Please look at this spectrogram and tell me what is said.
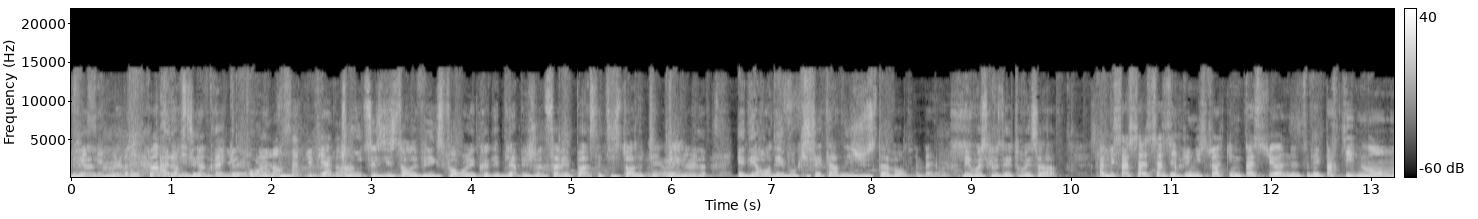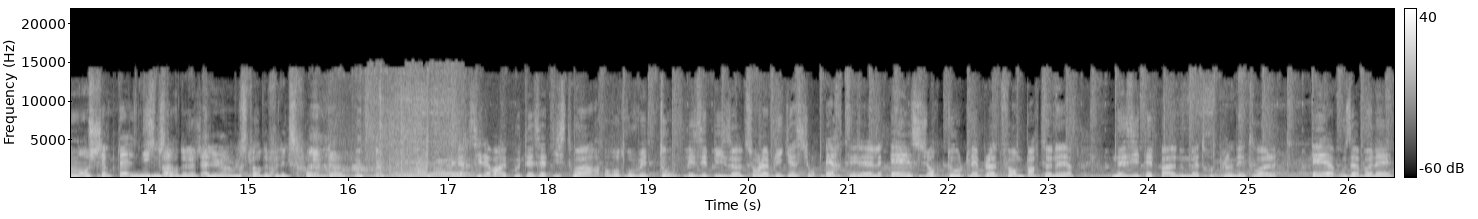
Bien c'est joué. une vraie histoire, Alors c'est vrai que pour le coup, l'ancêtre du Viagra. toutes ces histoires de Félix Faure, on les connaît bien, mais je ne savais pas cette histoire de la petite Ben oui. pilule et des rendez-vous qui s'éternisent juste avant. Ben oui. Mais où est-ce que vous avez trouvé ça? Ah mais ça, ça, ça, c'est une histoire qui me passionne. Ça fait partie de mon, mon cheptel d'histoires. L'histoire de la pilule ou dans l'histoire de Félix Faure Les deux. Merci d'avoir écouté cette histoire. Retrouvez tous les épisodes sur l'application RTL et sur toutes les plateformes partenaires. N'hésitez pas à nous mettre plein d'étoiles et à vous abonner.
